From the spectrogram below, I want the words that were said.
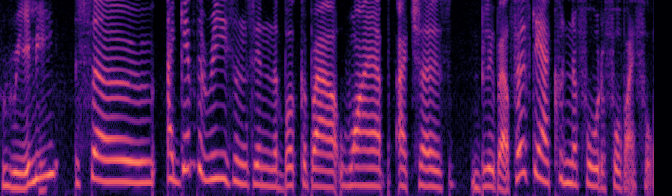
really? So I give the reasons in the book about why I, I chose BlueBelle. Firstly, I couldn't afford a four x four.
